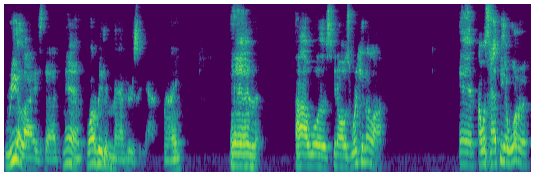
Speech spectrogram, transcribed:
realize that, man, what really matters here, right? And I was, you know, I was working a lot and I was happy at work.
